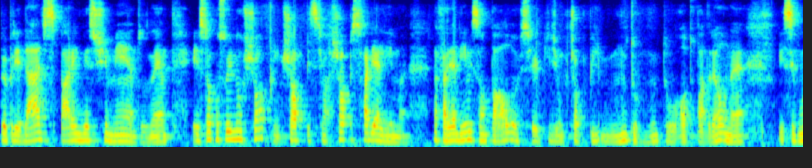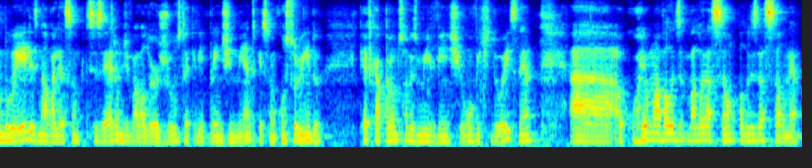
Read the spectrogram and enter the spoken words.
Propriedades para investimentos, né? Eles estão construindo um shopping, shopping, chama Shoppes Faria Lima. Na Faria Lima, em São Paulo, cerca de um shopping muito, muito alto padrão, né? E segundo eles, na avaliação que fizeram de valor justo daquele empreendimento que eles estão construindo, que vai ficar pronto só em 2021 ou 2022, né? Ah, ocorreu uma valoração, valorização, né?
